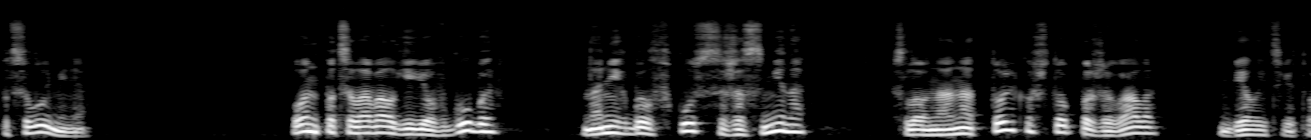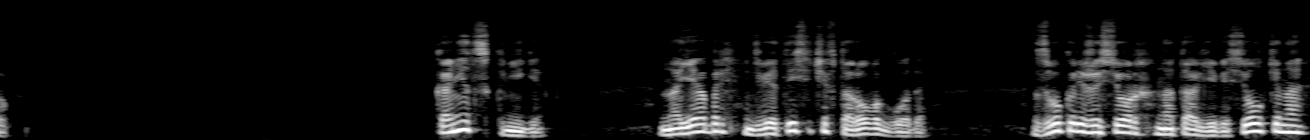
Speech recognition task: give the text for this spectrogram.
поцелуй меня». Он поцеловал ее в губы, на них был вкус жасмина, словно она только что пожевала белый цветок. Конец книги. Ноябрь 2002 года. Звукорежиссер Наталья Веселкина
